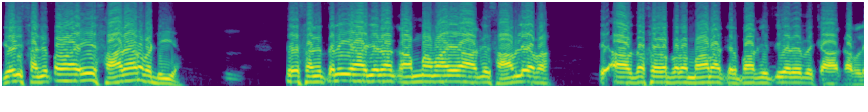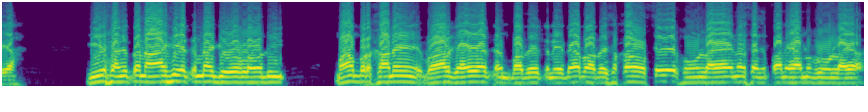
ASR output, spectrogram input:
ਜਿਹੜੀ ਸੰਗਤ ਆ ਇਹ ਸਾਰਿਆਂ ਨਾਲੋਂ ਵੱਡੀ ਆ। ਤੇ ਸੰਗਤ ਨੇ ਆ ਜਿਹੜਾ ਕੰਮ ਆ ਵਾ ਇਹ ਆ ਕੇ ਸਾਂਭ ਲਿਆ ਵਾ ਤੇ ਆਪਦਾ ਥੋੜਾ ਬੜਾ ਮਹਾਰਾਜ ਕਿਰਪਾ ਕੀਤੀ ਇਹਦੇ ਬਚਾ ਕਰ ਲਿਆ। ਜੇ ਸੰਗਤ ਨਾ ਸੀ ਇੱਕ ਨਾ ਜ਼ੋਰ ਲਾਉਂਦੀ ਮਹਾਂਪੁਰਖਾਂ ਨੇ ਬਾਹਰ ਗਏ ਆ ਬਾਬੇ ਕੈਨੇਡਾ ਬਾਬੇ ਸਖਾ ਉਸੇ ਵੇਲੇ ਫੋਨ ਲਾਇਆ ਇਹਨਾਂ ਸੰਗਤਾਂ ਨੇ ਸਾਨੂੰ ਫੋਨ ਲਾਇਆ।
